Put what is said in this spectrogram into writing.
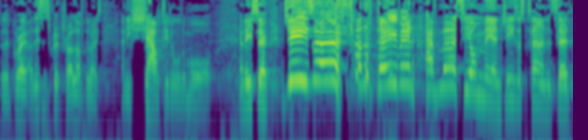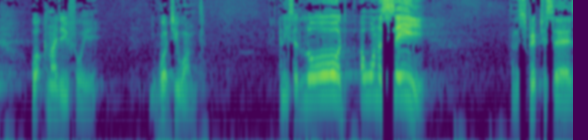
But the great, this is scripture I love the most. And he shouted all the more. And he said, Jesus, son of David, have mercy on me. And Jesus turned and said, What can I do for you? What do you want? And he said, Lord, I want to see. And the scripture says,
